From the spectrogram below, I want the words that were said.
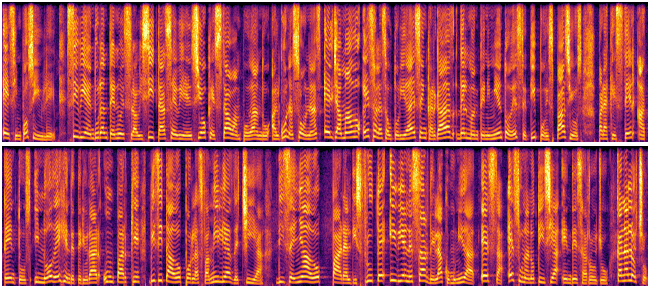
es imposible. Si bien durante nuestra visita se evidenció que estaban podando algunas zonas, el llamado es a las autoridades encargadas del mantenimiento de este tipo de espacios para que estén atentos y no dejen deteriorar un parque visitado por las familias de Chía, diseñado para el disfrute y bienestar de la comunidad. Esta es una noticia en desarrollo. Canal 8,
